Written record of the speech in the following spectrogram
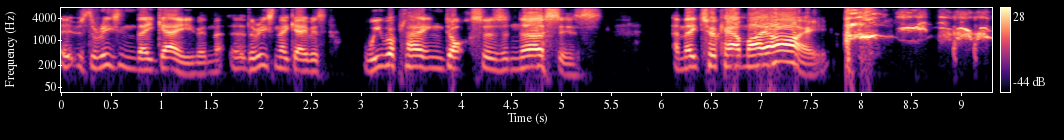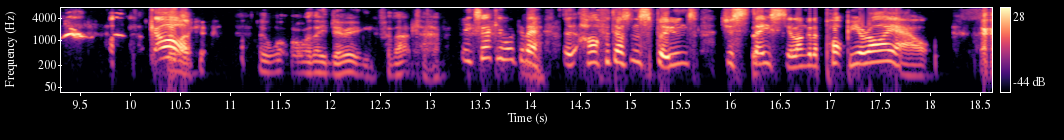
It was the reason they gave, and the, the reason they gave is we were playing doctors and nurses, and they took out my eye. God. Uh, what, what were they doing for that to happen? Exactly what did they? Uh, half a dozen spoons. Just stay still. I'm going to pop your eye out.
